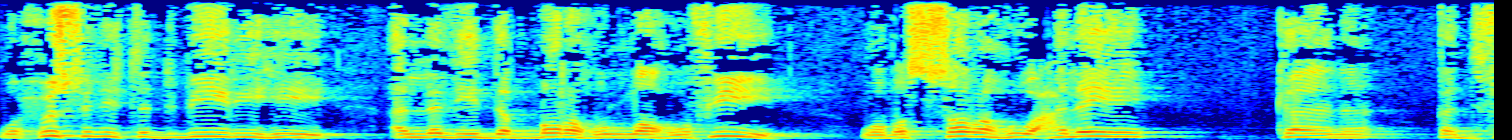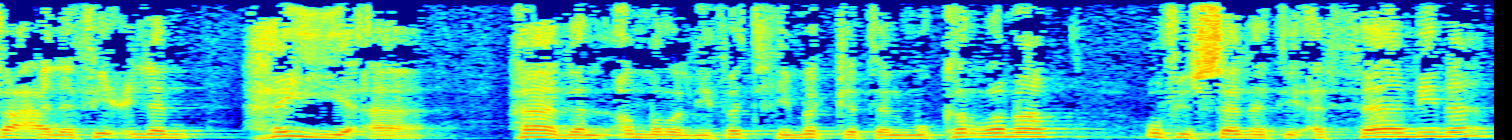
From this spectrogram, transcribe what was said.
وحسن تدبيره الذي دبره الله فيه وبصره عليه كان قد فعل فعلا هيأ هذا الأمر لفتح مكة المكرمة وفي السنة الثامنة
